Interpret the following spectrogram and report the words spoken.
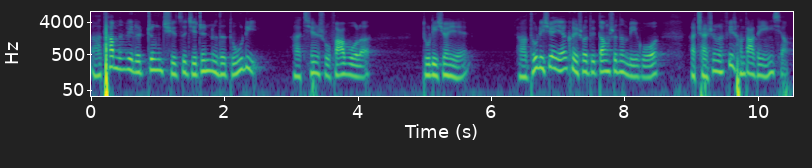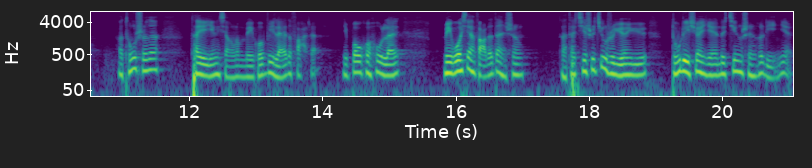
啊，他们为了争取自己真正的独立啊，签署发布了独立宣言啊。独立宣言可以说对当时的美国啊产生了非常大的影响啊。同时呢，它也影响了美国未来的发展。你包括后来美国宪法的诞生啊，它其实就是源于独立宣言的精神和理念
